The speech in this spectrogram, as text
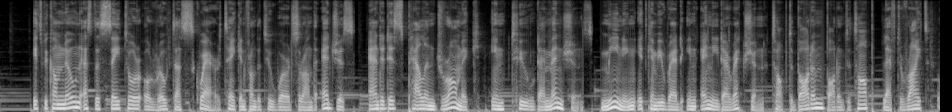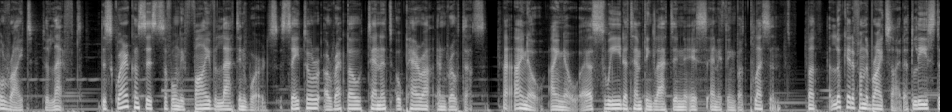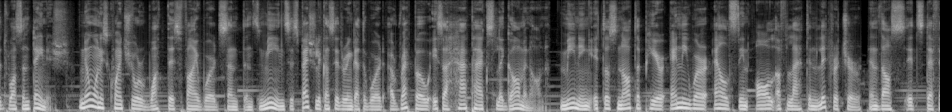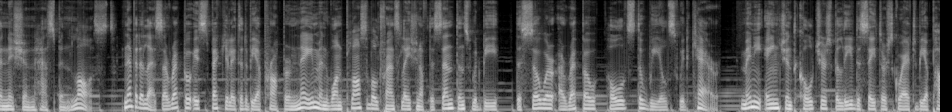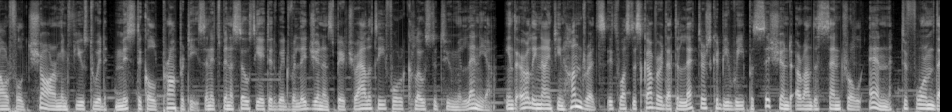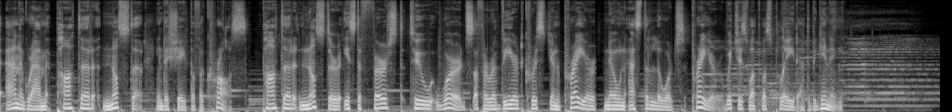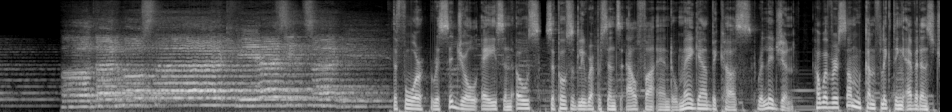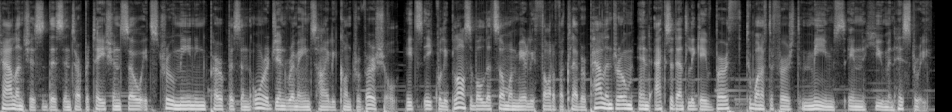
It's become known as the Sator or Rota square, taken from the two words around the edges, and it is palindromic in two dimensions, meaning it can be read in any direction, top to bottom, bottom to top, left to right, or right to left. The square consists of only five Latin words, Sator, Arepo, Tenet, Opera, and Rotas. I I know, I know, a Swede attempting Latin is anything but pleasant. But look at it from the bright side, at least it wasn't Danish. No one is quite sure what this five-word sentence means, especially considering that the word arepo is a hapax legomenon, meaning it does not appear anywhere else in all of Latin literature, and thus its definition has been lost. Nevertheless, arepo is speculated to be a proper name, and one plausible translation of the sentence would be the sower arepo holds the wheels with care. Many ancient cultures believed the Sator square to be a powerful charm infused with mystical properties and it's been associated with religion and spirituality for close to two millennia. In the early 1900s, it was discovered that the letters could be repositioned around the central N to form the anagram Pater Noster in the shape of a cross. Pater Noster is the first two words of a revered Christian prayer known as the Lord's Prayer, which is what was played at the beginning. The four residual A's and O's supposedly represents Alpha and Omega because religion. However, some conflicting evidence challenges this interpretation, so its true meaning, purpose and origin remains highly controversial. It's equally plausible that someone merely thought of a clever palindrome and accidentally gave birth to one of the first memes in human history.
